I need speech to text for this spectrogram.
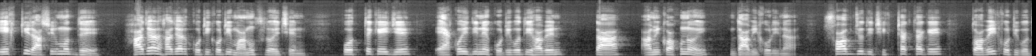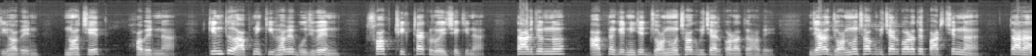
একটি রাশির মধ্যে হাজার হাজার কোটি কোটি মানুষ রয়েছেন। প্রত্যেকেই যে একই দিনে কোটিপতি হবেন, তা আমি কখনোই দাবি করি না। সব যদি ঠিকঠাক থাকে, তবেই কোটিপতি হবেন, নচেত হবেন না। কিন্তু আপনি কীভাবে বুঝবেন সব ঠিকঠাক রয়েছে কিনা? তার জন্য আপনাকে নিজের জন্মছক বিচার করাতে হবে। যারা জন্মছক বিচার করাতে পারছেন না, তারা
